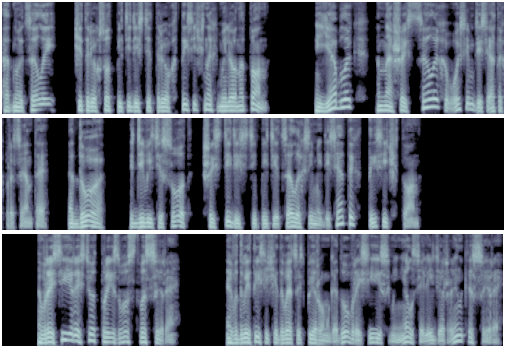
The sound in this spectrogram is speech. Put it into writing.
1,453 миллиона тонн, яблок на 6,8% до 965,7 тысяч тонн. В России растет производство сыра. В 2021 году в России сменился лидер рынка сыра.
